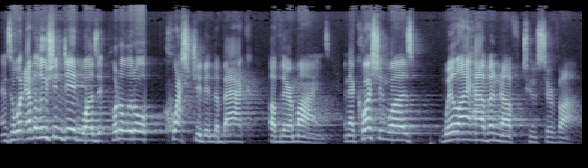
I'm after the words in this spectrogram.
And so, what evolution did was it put a little question in the back of their minds. And that question was Will I have enough to survive?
